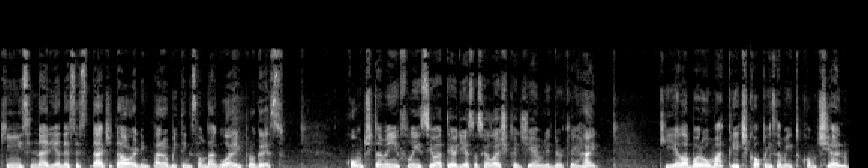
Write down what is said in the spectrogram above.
que ensinaria a necessidade da ordem para a obtenção da glória e progresso. Comte também influenciou a teoria sociológica de Emily Durkheim, que elaborou uma crítica ao pensamento comtiano.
